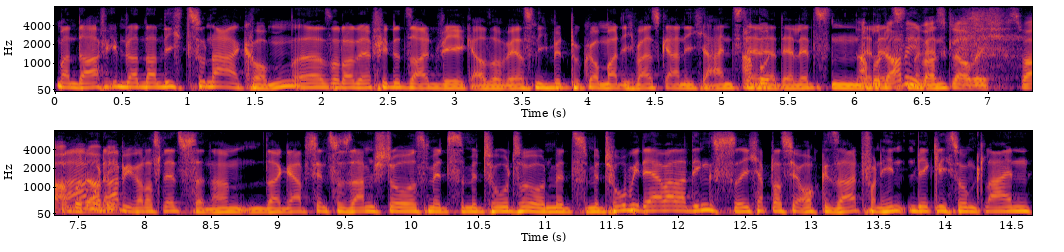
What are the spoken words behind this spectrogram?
Man darf ihm dann, dann nicht zu nahe kommen, äh, sondern er findet seinen Weg. Also wer es nicht mitbekommen hat, ich weiß gar nicht, eins Abu- der, der letzten Abu der letzten Dhabi war es, glaube ich. Es war Ah, Abu Dhabi. war das letzte. Ne? Da gab es den Zusammenstoß mit mit Toto und mit mit Tobi, der allerdings, ich habe das ja auch gesagt, von hinten wirklich so einen kleinen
